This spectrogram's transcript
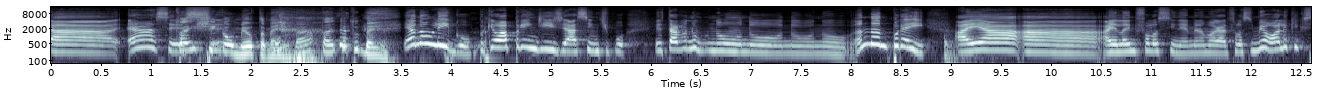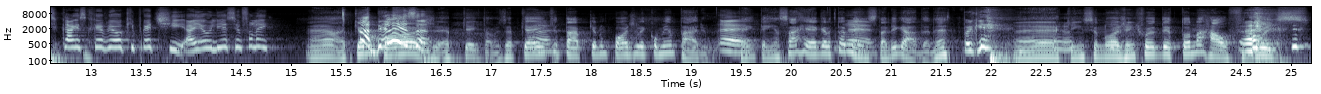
ah, ah, cê, Isso aí xinga o meu também, tá? Tá, tá tudo bem. eu não ligo, porque eu aprendi já, assim, tipo, eu tava no, no, no, no- no- andando por aí. Aí a, a, a Elaine falou assim, né? Minha namorada falou assim: Meu, olha o que esse cara escreveu aqui pra ti. Aí eu li assim, eu falei: É, é porque Ah, não beleza. pode. É porque, então, mas é porque aí É. que tá, porque não pode ler comentário. É. Tem, tem essa regra também, É. você tá ligada, né? Porque. É, quem ensinou a gente foi o Detona Ralph 2.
